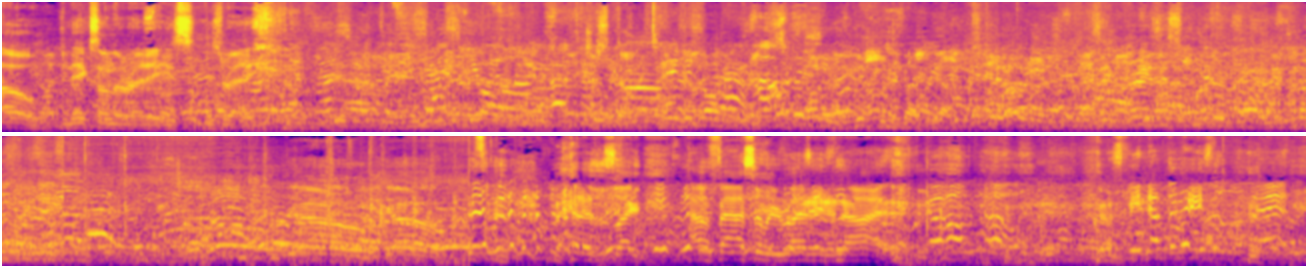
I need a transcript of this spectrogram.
Oh, Nick's on the ready. He's, he's ready. Just don't take Go, go. That is like, how fast are we running or not? Oh no! Speed up the pace a little bit.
